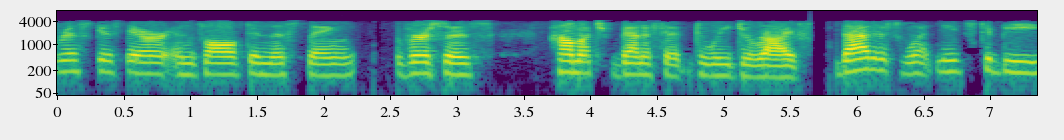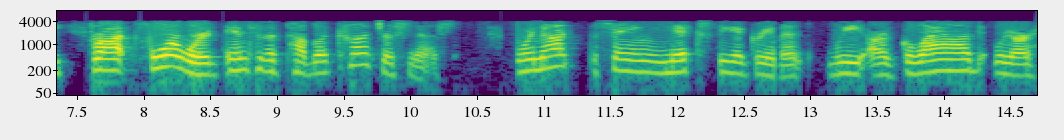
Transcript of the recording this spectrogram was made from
risk is there involved in this thing versus how much benefit do we derive? That is what needs to be brought forward into the public consciousness. We're not saying nix the agreement. We are glad, we are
